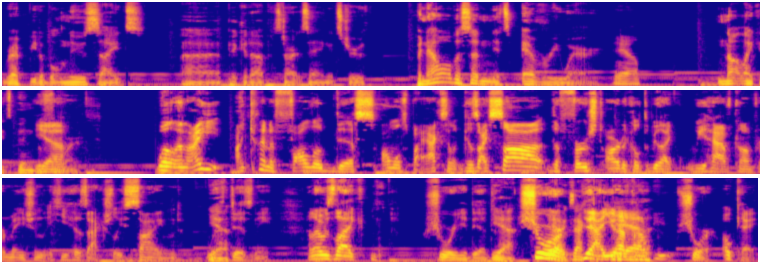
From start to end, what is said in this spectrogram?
reputable news sites uh, pick it up and start saying it's truth, but now all of a sudden it's everywhere. yeah. Not like it's been Yeah. before. Well, and I I kind of followed this almost by accident because I saw the first article to be like, we have confirmation that he has actually signed with Yeah. Disney, and I was like, sure you did, Yeah. sure, Yeah, exactly. yeah, you Yeah. have, con- sure, okay.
